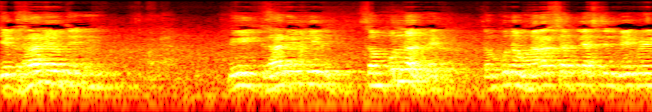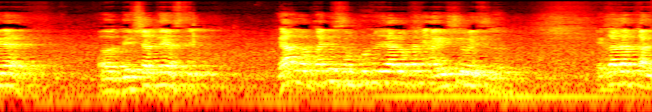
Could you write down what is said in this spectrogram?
जे घराणे होते. मी घराणे म्हणजे संपूर्ण संपूर्ण महाराष्ट्रातले असतील वेगवेगळ्या देशातले असतील. या लोकांनी संपूर्ण या लोकांनी आयुष्य वेचलं. एखादा काल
